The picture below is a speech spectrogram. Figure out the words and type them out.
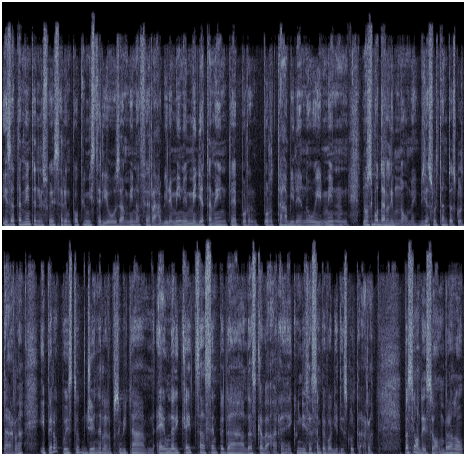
esattamente nel suo essere un po' più misteriosa, meno afferrabile, meno immediatamente por- portabile a noi, meno, non si può darle un nome, bisogna soltanto ascoltarla e però questo genera la possibilità, è una ricchezza sempre da, da scavare e quindi si ha sempre voglia di ascoltarla. Passiamo adesso a un brano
